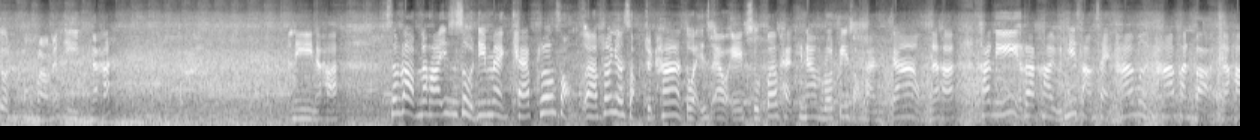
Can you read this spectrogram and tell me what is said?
ยนต์ของเรานั่นเองนะคะ นี่นะคะ สำหรับนะคะ Isuzu D-Max Cab เครื่อง2เอ่อเครื่องยนต์ 2.5 ตัว SLX Super Platinum รถปี 2009 นะคะ คันนี้ราคาอยู่ที่ 355,000 บาทนะคะ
